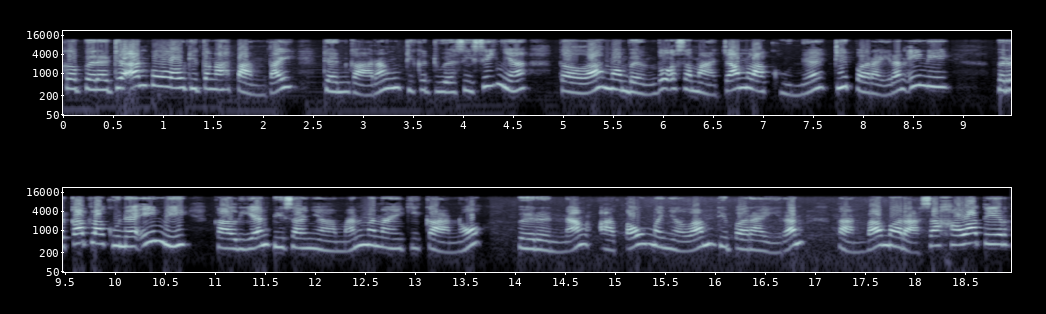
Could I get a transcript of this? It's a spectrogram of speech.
Keberadaan pulau di tengah pantai dan karang di kedua sisinya telah membentuk semacam laguna di perairan ini. Berkat laguna ini, kalian bisa nyaman menaiki kano, berenang, atau menyelam di perairan tanpa merasa khawatir.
